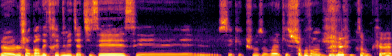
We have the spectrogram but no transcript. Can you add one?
le, shortboard est très médiatisé, c'est quelque chose voilà qui est survendu. donc euh,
